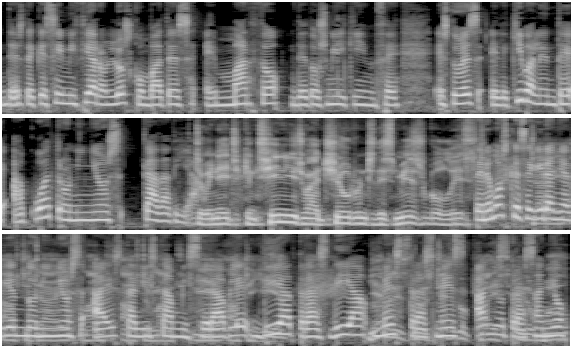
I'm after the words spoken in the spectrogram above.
desde que se iniciaron los combates en marzo de 2015. Esto es el equivalente a cuatro niños cada día. Tenemos que seguir añadiendo niños a esta lista miserable día tras día, mes tras mes, año tras año.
